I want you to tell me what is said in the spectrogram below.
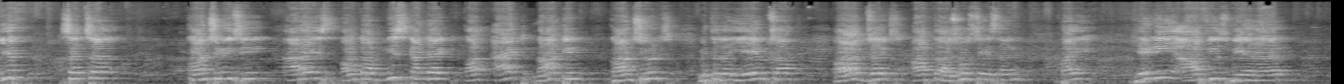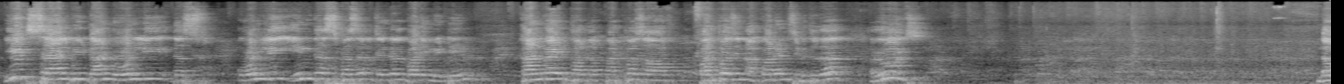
If such a constituency arise out of misconduct or act not consonance with the aims of objects of the association by any office bearer, it shall be done only the only in the special general body meeting conveyed for the purpose of purpose in accordance with the rules. The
